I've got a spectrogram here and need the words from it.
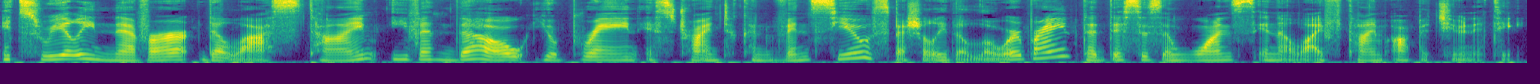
It's really never the last time, even though your brain is trying to convince you, especially the lower brain, that this is a once in a lifetime opportunity.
